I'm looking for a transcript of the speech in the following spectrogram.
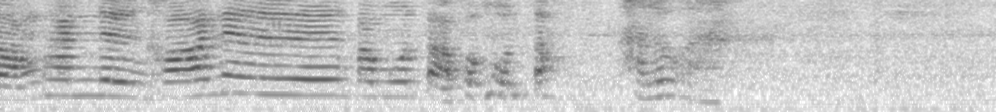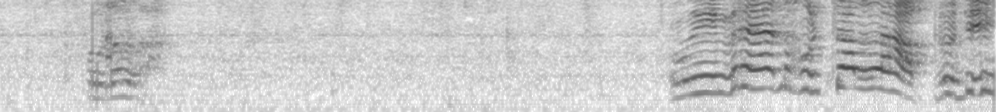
สองพันหนึ่งขอหนึ่งประมูลต่อประมูลต่อฮาโลอะฟูเลอร์อะวิแม่น้องจะหลับดูดิ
